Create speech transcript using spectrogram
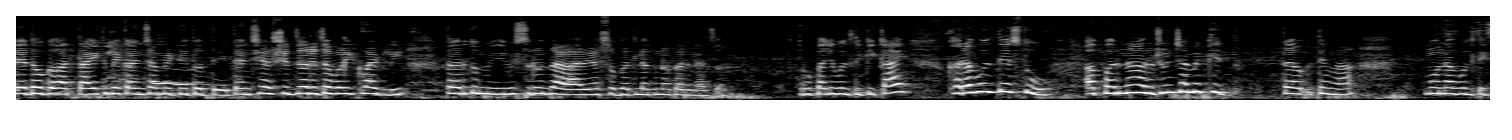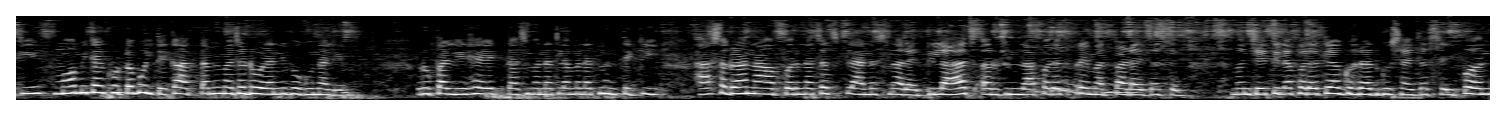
ते दोघं आता एकमेकांच्या मिठीत होते. त्यांची अशी जर जवळीक वाढली तर तुम्ही विसरून जावा आर्यासोबत लग्न करण्याचं. रुपाली बोलते की काय? खरं बोलतेस तू? अपर्णा अर्जुनच्या मिठीत? तर तेव्हा मोना बोलते की मग मी काय खोटं बोलते का? आत्ता मी माझ्या डोळ्यांनी बघून आली. रुपाली हे एक तास मनातल्या मनात म्हणते की हा सगळा ना अपर्णाचाच प्लॅन असणार आहे. तिलाच अर्जुनला परत प्रेमात पाडायचं असेल. म्हणजे तिला परत या घरात घुसायचं असेल. पण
